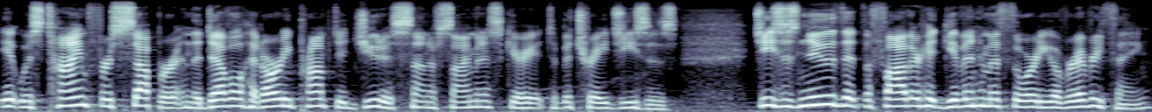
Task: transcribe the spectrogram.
It was time for supper, and the devil had already prompted Judas, son of Simon Iscariot, to betray Jesus. Jesus knew that the Father had given him authority over everything,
